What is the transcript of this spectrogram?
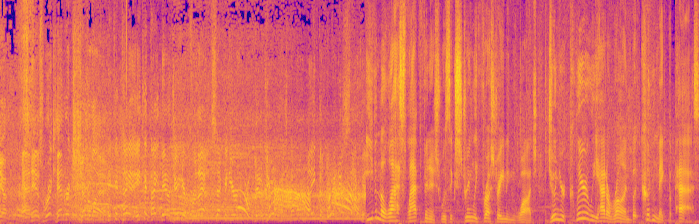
California, and his Rick Hendrick's He Chevrolet. could take he could thank Dale Jr. for that. Second year in a row, Dale Jr. has come on late and finished second. Even the last lap finish was extremely frustrating to watch. Junior clearly had a run but couldn't make the pass.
